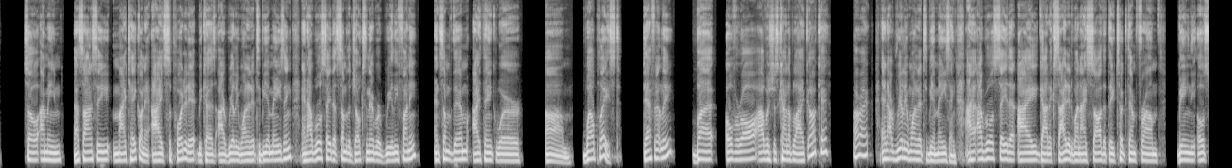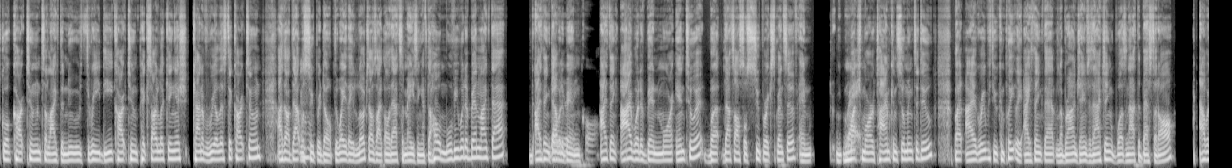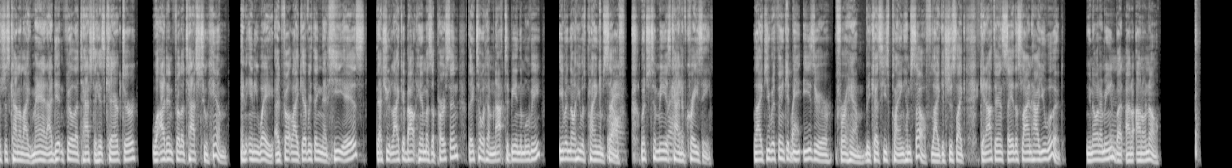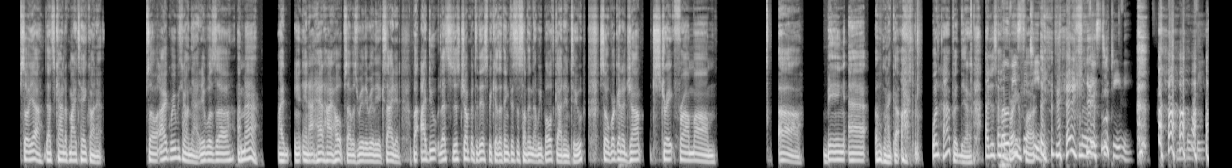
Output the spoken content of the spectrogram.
So, I mean, that's honestly my take on it. I supported it because I really wanted it to be amazing. And I will say that some of the jokes in there were really funny. And some of them I think were um, well placed, definitely. But overall, I was just kind of like, okay, all right. And I really wanted it to be amazing. I, I will say that I got excited when I saw that they took them from being the old school cartoon to like the new 3D cartoon, Pixar looking ish kind of realistic cartoon. I thought that was Mhm. super dope. The way they looked, I was like, oh, that's amazing. If the whole movie would have been like that, I think that would have been, cool. I think I would have been more into it, but that's also super expensive and much more time consuming to do. But I agree with you completely. I think that LeBron James's acting was not the best at all. I was just kind of like, man, I didn't feel attached to his character. Well, I didn't feel attached to him in any way. I felt like everything that he is, that you like about him as a person, they told him not to be in the movie, even though he was playing himself, which to me is kind of crazy. Like you would think it'd Right. be easier for him because he's playing himself. Like it's just like get out there and say this line how you would. You know what I mean? But Mm. I don't, I don't know. So yeah, that's kind of my take on it. So I agree with you on that. It was uh, a meh. I and I had high hopes. I was really really excited. But I do. Let's just jump into this because I think this is something that we both got into. So we're gonna jump straight from um, uh, being at. Oh my god, what happened there? I just had Movies a brain to fart. TV. Thank Movies you. to TV. Movies.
